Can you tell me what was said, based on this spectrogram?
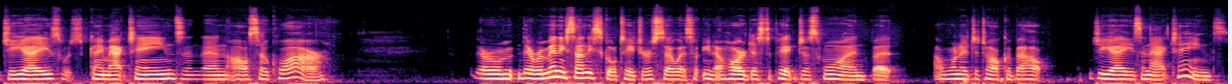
GAs, which became Acteens, and then also choir there were there were many Sunday school teachers, so it's you know hard just to pick just one. But I wanted to talk about GAs and Acteens.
